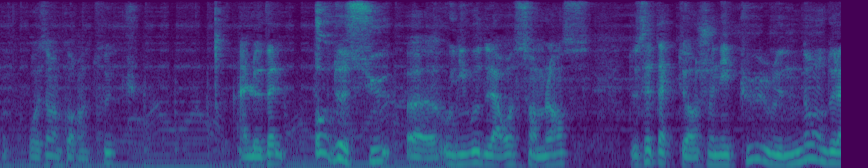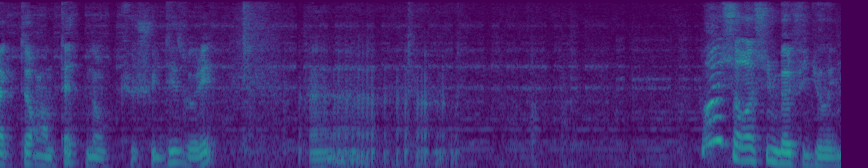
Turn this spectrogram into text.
nous proposer encore un truc, un level au-dessus euh, au niveau de la ressemblance de cet acteur. Je n'ai plus le nom de l'acteur en tête, donc je suis désolé. Ouais, ça reste une belle figurine.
